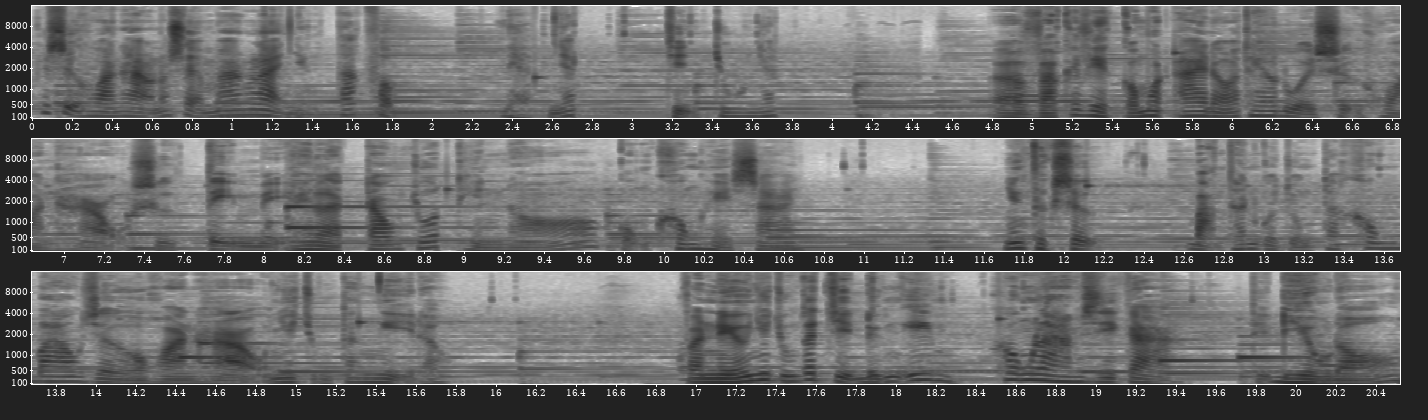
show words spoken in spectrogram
cái sự hoàn hảo nó sẽ mang lại những tác phẩm đẹp nhất chỉnh chu nhất. À, và cái việc có một ai đó theo đuổi sự hoàn hảo sự tỉ mỉ hay là trau chuốt thì nó cũng không hề sai nhưng thực sự, bản thân của chúng ta không bao giờ hoàn hảo như chúng ta nghĩ đâu. Và nếu như chúng ta chỉ đứng im, không làm gì cả, thì điều đó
